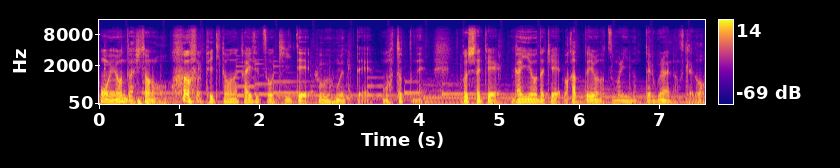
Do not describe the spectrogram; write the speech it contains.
本を読んだ人の 適当な解説を聞いてふむふむってもうちょっとね少しだけ概要だけ分かったようなつもりになってるぐらいなんですけど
